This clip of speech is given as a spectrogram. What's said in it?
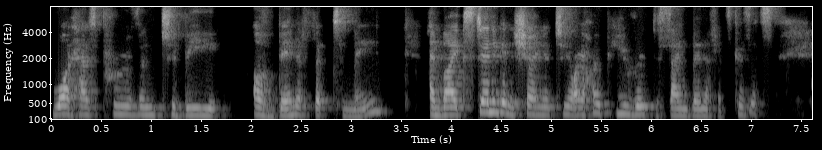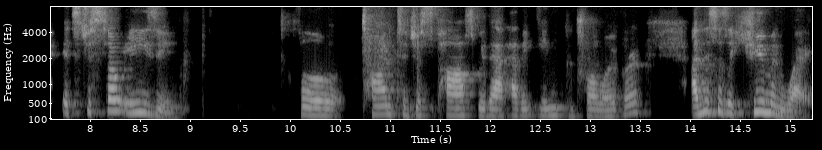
what has proven to be of benefit to me. And by extending it and sharing it to you, I hope you reap the same benefits because it's it's just so easy for time to just pass without having any control over it. And this is a human way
